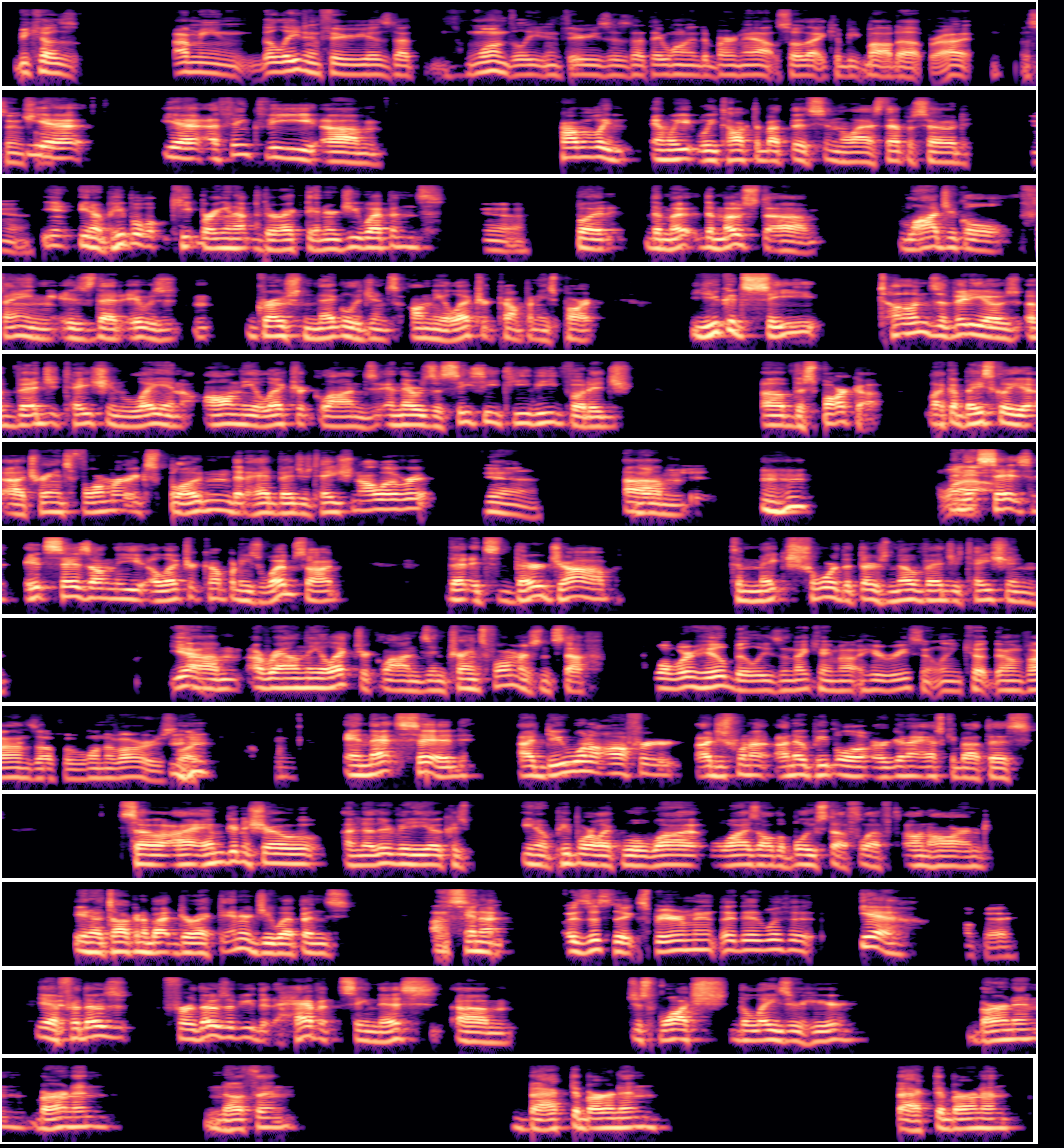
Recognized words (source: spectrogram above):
because i mean the leading theory is that one of the leading theories is that they wanted to burn it out so that could be bought up right essentially Yeah, yeah. I think the um, probably, and we we talked about this in the last episode. Yeah. You, you know, people keep bringing up direct energy weapons, Yeah. but the mo- the most uh, logical thing is that it was gross negligence on the electric company's part. You could see tons of videos of vegetation laying on the electric lines, and there was a CCTV footage of the spark up, like a basically a, a transformer exploding that had vegetation all over it. Yeah. Um, shit. mhm. wow. And it says it says on the electric company's website that it's their job to make sure that there's no vegetation yeah. um, around the electric lines and transformers and stuff. Well, we're hillbillies, and they came out here recently and cut down vines off of one of ours. Mm-hmm. Like, And that said, I do want to offer. I just want to. I know people are going to ask about this, so I am going to show another video because you know people are like, "Well, why why is all the blue stuff left unharmed?" You know, talking about direct energy weapons. I seen. And I, is this the experiment they did with it? yeah, Okay. yeah. For those for those of you that haven't seen this, um, just watch the laser here, burning, burning, nothing. Back to burning, back to burning,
